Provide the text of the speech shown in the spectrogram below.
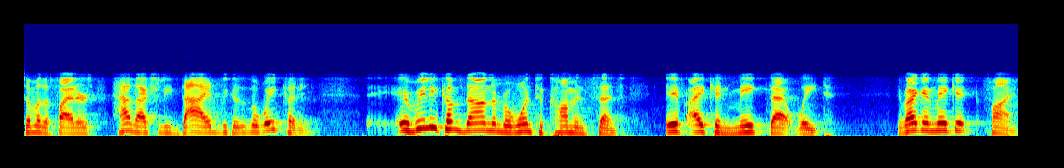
some of the fighters have actually died because of the weight cutting. It really comes down number one to common sense. If I can make that weight, if I can make it, fine.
